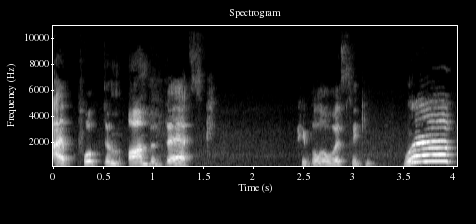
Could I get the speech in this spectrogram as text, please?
I put them on the desk. People always thinking, what?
